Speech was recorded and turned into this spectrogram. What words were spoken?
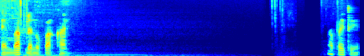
tembak dan lupakan Apa itu ya?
